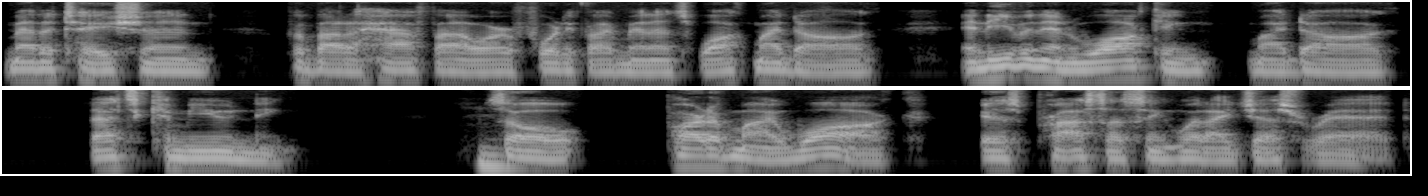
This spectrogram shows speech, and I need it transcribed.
meditation for about a half hour, 45 minutes, walk my dog. And even in walking my dog, that's communing. Hmm. So, part of my walk is processing what I just read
